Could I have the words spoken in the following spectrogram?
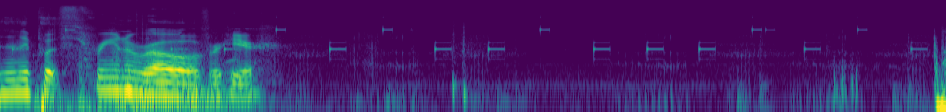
And then they put three in a row over here.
